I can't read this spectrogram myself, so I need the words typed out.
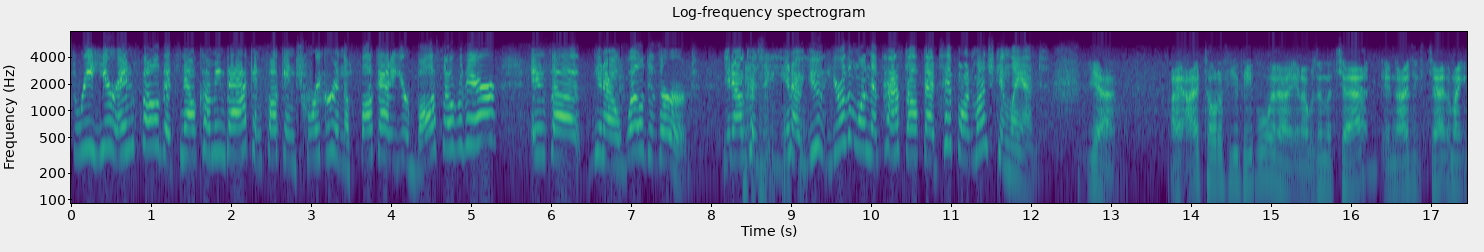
three year info that's now coming back and fucking triggering the fuck out of your boss over there is, uh, you know, well deserved. You know, because, you know, you, you're the one that passed off that tip on Munchkin Land. Yeah. I, I told a few people, and I and I was in the chat, in Isaac's chat. I'm like,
